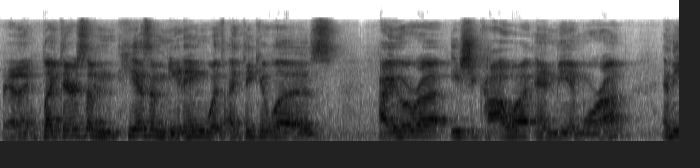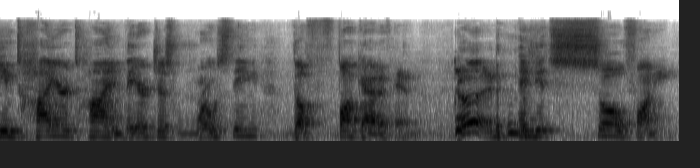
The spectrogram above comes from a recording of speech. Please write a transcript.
Really? Like there's a he has a meeting with I think it was Iura, Ishikawa, and Miyamura, and the entire time they are just roasting the fuck out of him, Good. and it's so funny.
